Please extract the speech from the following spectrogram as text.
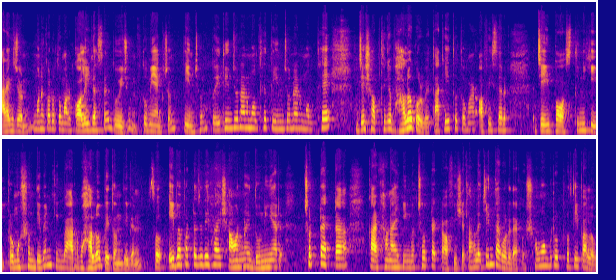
আরেকজন, মনে করো তোমার কলিগ আছে দুইজন, তুমি একজন, তিনজন, তো এই তিনজনের মধ্যে তিনজনের মধ্যে যে সব থেকে ভালো করবে তাকেই তো তোমার অফিসের যেই বস তিনি কি প্রমোশন দিবেন কিংবা আরও ভালো বেতন দিবেন? সো এই ব্যাপারটা যদি হয় সামান্য দুনিয়ার ছোট্ট একটা কারখানায় কিংবা ছোট্ট একটা অফিসে তাহলে চিন্তা করে দেখো, সমগ্র প্রতিপালক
